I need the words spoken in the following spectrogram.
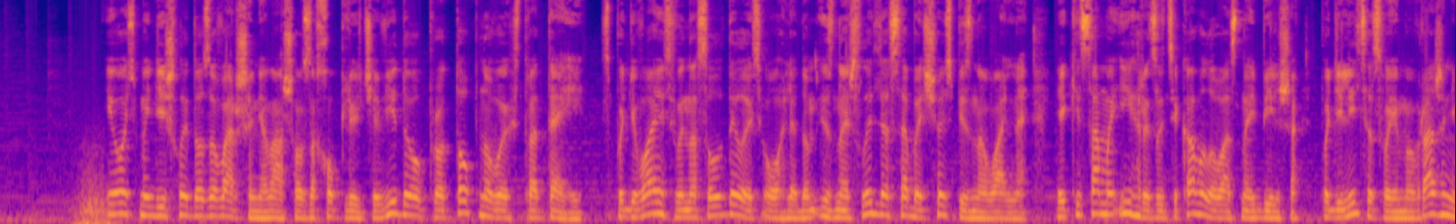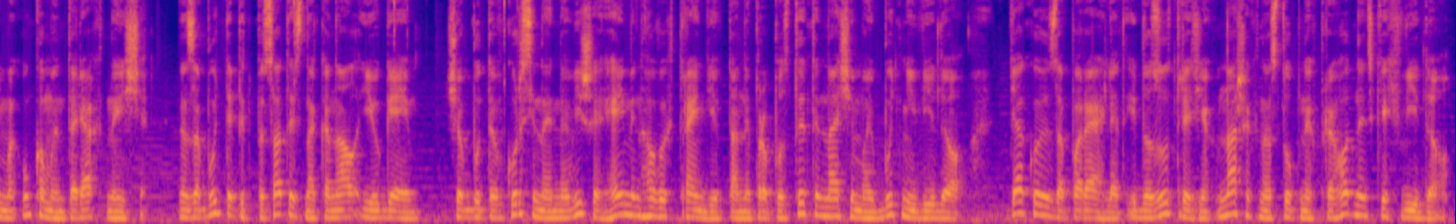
І ось ми дійшли до завершення нашого захоплюючого відео про топ нових стратегій. Сподіваюсь, ви насолодились оглядом і знайшли для себе щось пізнавальне. Які саме ігри зацікавили вас найбільше? Поділіться своїми враженнями у коментарях нижче. Не забудьте підписатись на канал YouGame, щоб бути в курсі найновіших геймінгових трендів та не пропустити наші майбутні відео. Дякую за перегляд і до зустрічі в наших наступних пригодницьких відео.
